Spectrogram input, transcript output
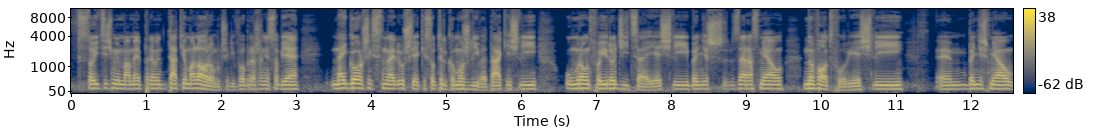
W stoicyzmie mamy premeditatio malorum, czyli wyobrażenie sobie najgorszych scenariuszy, jakie są tylko możliwe, tak? Jeśli umrą twoi rodzice, jeśli będziesz zaraz miał nowotwór, jeśli będziesz miał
